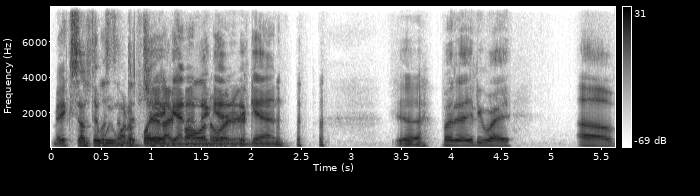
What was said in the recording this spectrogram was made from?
Just- make something we want to to play Jedi again and again Order. and again. yeah. but anyway, uh,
